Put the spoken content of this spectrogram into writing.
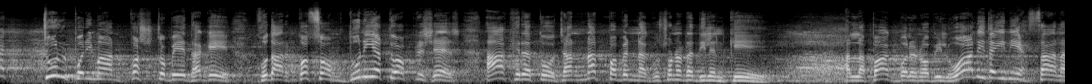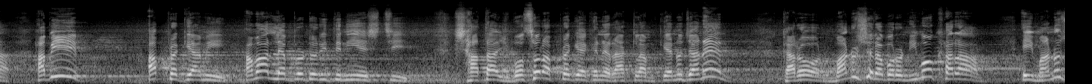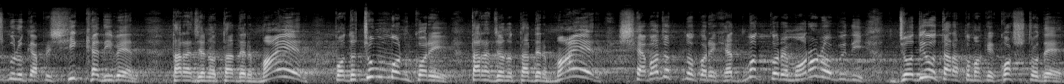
এক চুল পরিমাণ কষ্ট পেয়ে থাকে, খোদার কসম, দুনিয়াতেও আপনি শেষ আখেরা তো জান্নাত পাবেন না। ঘোষণাটা দিলেন কে? আল্লাহ পাক বলেন, অবিল ওয়ালিদাইনি ইহসানা। হাবিব, আপনাকে আমি আমার ল্যাবরেটরিতে নিয়ে এসেছি। সাতাশ বছর আপনাকে এখানে রাখলাম, কেন জানেন? কারণ মানুষেরা বড় নিমক খারাপ এই মানুষগুলোকে আপনি শিক্ষা দিবেন, তারা যেন তাদের মায়ের পদচুম্বন করে, তারা যেন তাদের মায়ের সেবা যত্ন করে, খেদমত করে, মরণ অবধি যদিও তারা তোমাকে কষ্ট দেয়।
